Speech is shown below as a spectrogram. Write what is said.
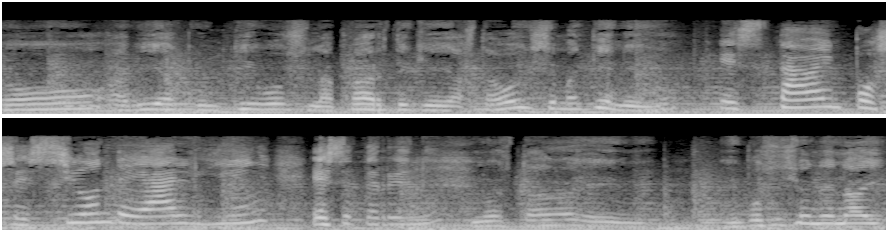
no había cultivos, la parte que hasta hoy se mantiene, ¿no? ¿Estaba en posesión de alguien ese terreno? No está en, en posesión de nadie,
